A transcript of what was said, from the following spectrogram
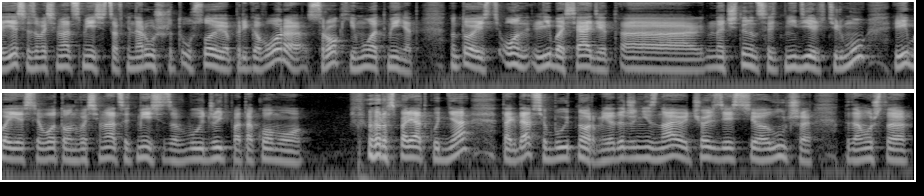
э, если за 18 месяцев не нарушит условия приговора, срок ему отменят. Ну, то есть он либо сядет э, на 14 недель в тюрьму, либо если вот он 18 месяцев будет жить по такому распорядку дня, тогда все будет норм. Я даже не знаю, что здесь э, лучше, потому что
